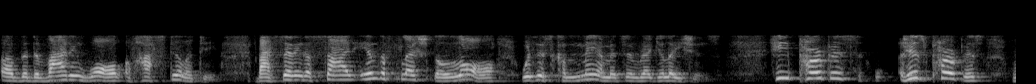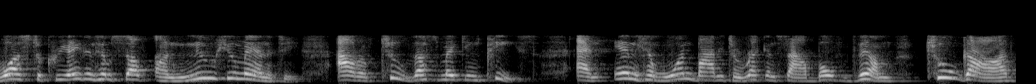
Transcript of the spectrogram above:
of the dividing wall of hostility by setting aside in the flesh the law with its commandments and regulations. He purpose, his purpose was to create in himself a new humanity out of two, thus making peace, and in him one body to reconcile both them to God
